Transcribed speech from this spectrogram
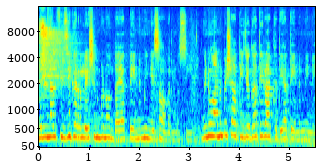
ਮੇਰੇ ਨਾਲ ਫਿਜ਼ੀਕਲ ਰਿਲੇਸ਼ਨ ਬਣਾਉਂਦਾ ਆ 3 ਮਹੀਨੇ ਸਾਵਰ ਮਸੀਹ। ਮੈਨੂੰ ਅਣਪਛਾਤੀ ਜਗ੍ਹਾ ਤੇ ਰੱਖਦੇ ਆ 3 ਮਹੀਨੇ।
